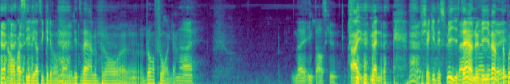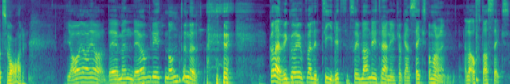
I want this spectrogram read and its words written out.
ja Vasilij, jag tycker det var en väldigt väl bra, bra fråga. Nej Nej, inte alls kul Nej, men försök inte smita Nej, här nu, nej, vi väntar nej. på ett svar. Ja, ja, ja, det, men det har blivit någon tunnel. Kolla här, vi går upp väldigt tidigt. Så ibland är ju träningen klockan sex på morgonen. Eller oftast sex,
